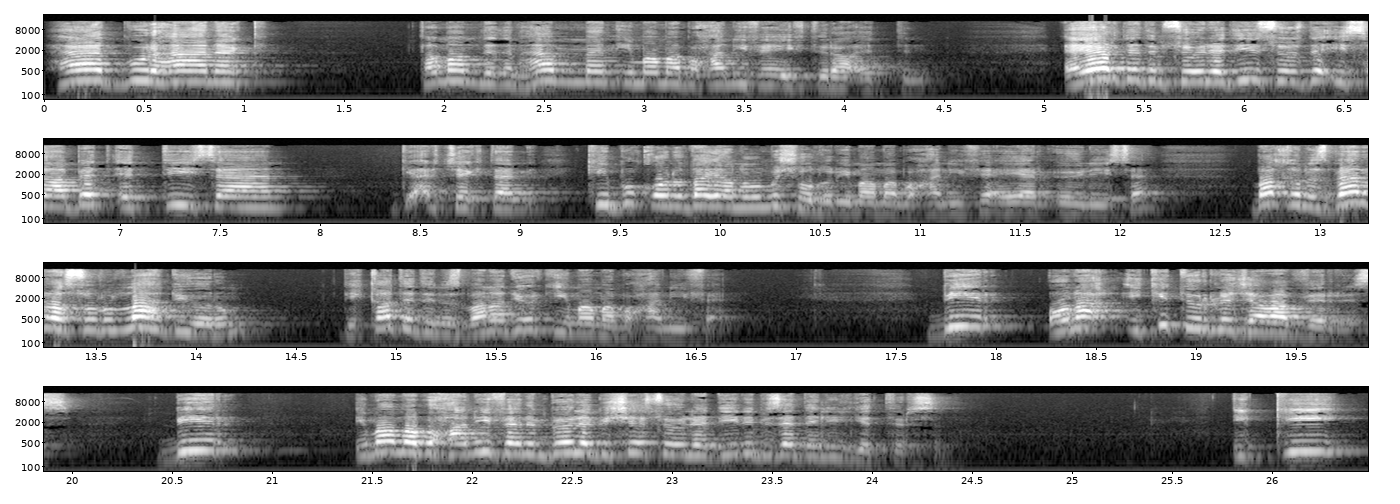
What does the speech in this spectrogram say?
Had burhanek. Tamam dedim hemen İmam Ebu Hanife'ye iftira ettin. Eğer dedim söylediği sözde isabet ettiysen gerçekten ki bu konuda yanılmış olur İmam Ebu Hanife eğer öyleyse. Bakınız ben Resulullah diyorum. Dikkat ediniz bana diyor ki İmam Ebu Hanife. Bir ona iki türlü cevap veririz. Bir İmam Ebu Hanife'nin böyle bir şey söylediğini bize delil getirsin. İki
